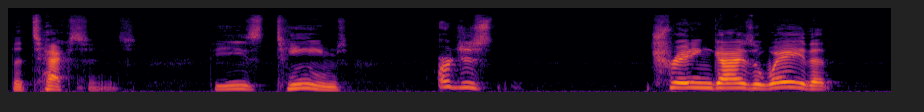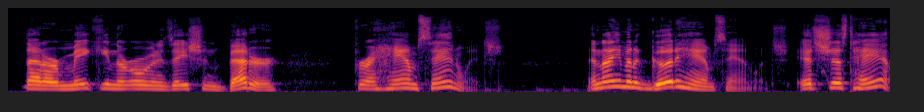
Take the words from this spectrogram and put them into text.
the Texans, these teams are just trading guys away that that are making their organization better for a ham sandwich. And not even a good ham sandwich. It's just ham.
